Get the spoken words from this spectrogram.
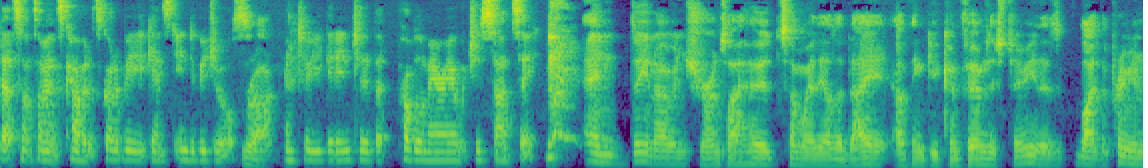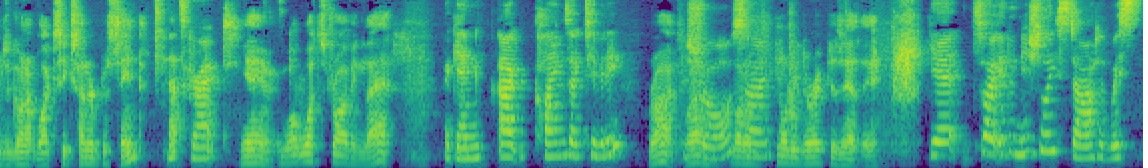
that's not something that's covered. It's got to be against individuals Right. until you get into the problem area, which is side C. And D&O insurance, I heard somewhere the other day, I think you confirmed this to me, there's like the premiums have gone up like 600%. that's correct. Yeah. What, what's driving that? Again, uh, claims activity. Right. For wow. sure, A lot so- of naughty directors out there. Yeah, so it initially started with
